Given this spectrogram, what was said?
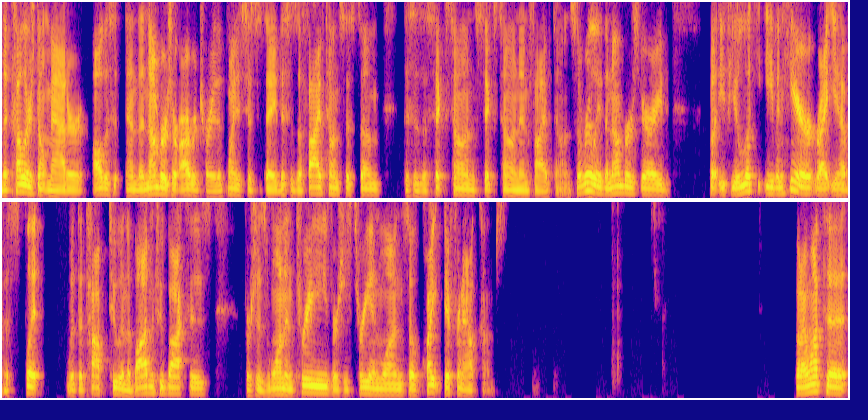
the colors don't matter, all this, and the numbers are arbitrary. The point is just to say, this is a five tone system, this is a six tone, six tone, and five tone. So really the numbers varied, but if you look even here, right, you have a split with the top two and the bottom two boxes versus one and three versus three and one. So quite different outcomes. But I want to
